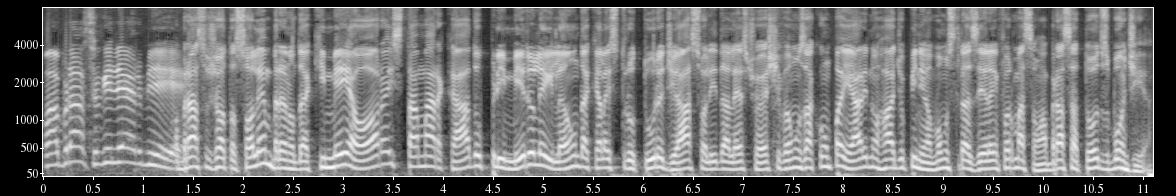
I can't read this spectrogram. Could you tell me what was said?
Um abraço, Guilherme. Um abraço, Jota. Só lembrando, daqui meia hora está marcado o primeiro leilão daquela estrutura de aço ali da Leste-Oeste. Vamos acompanhar e no Rádio Opinião vamos trazer a informação. Um abraço a todos, bom dia.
